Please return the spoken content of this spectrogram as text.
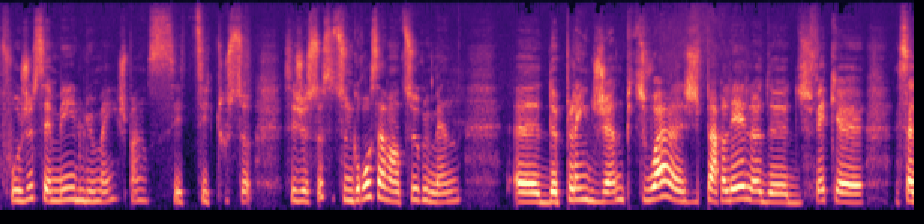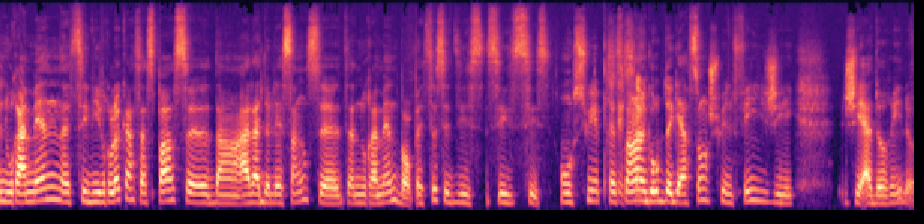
Il faut juste aimer l'humain, je pense. C'est tout ça. C'est juste ça. C'est une grosse aventure humaine euh, de plein de jeunes. Puis tu vois, je parlais là, de- du fait que ça nous ramène, ces livres-là, quand ça se passe euh, dans, à l'adolescence, euh, ça nous ramène. Bon, ben ça, c'est on suit principalement un groupe de garçons. Je suis une fille. J'ai j'ai adoré, là.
